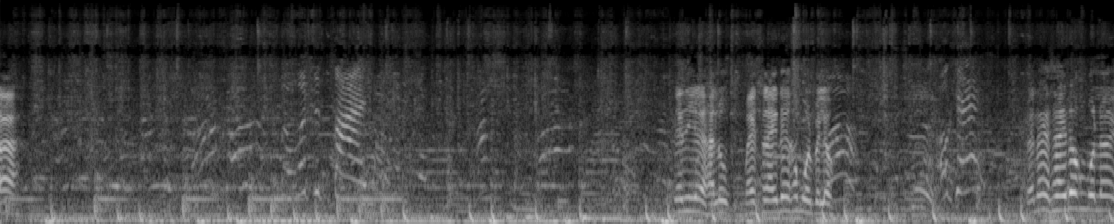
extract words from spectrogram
ค่ะเล่นนี่เลยค่ะลูกไปสไลเดอร์ข้างบนไปเร็วไปเลยสไลเดอร์ข้างบนเลย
